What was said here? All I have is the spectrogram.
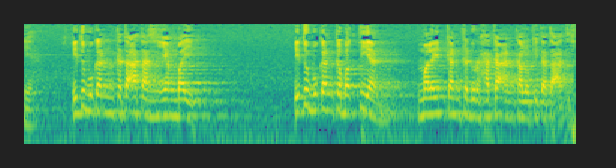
Ya. Itu bukan ketaatan yang baik. Itu bukan kebaktian, melainkan kedurhakaan kalau kita taati.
